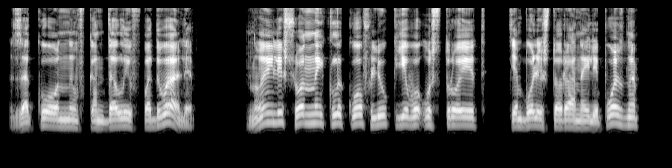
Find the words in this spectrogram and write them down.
закованным в кандалы в подвале, но и лишенный клыков люк его устроит, тем более что рано или поздно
